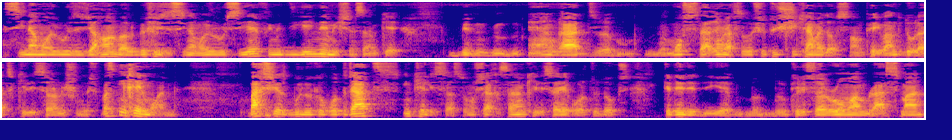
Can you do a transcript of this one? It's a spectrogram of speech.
سینمای روز جهان ولی تو سینمای روسیه فیلم دیگه نمی‌شناسم که انقدر مستقیم رفته باشه تو شکم داستان. پیوند دولت و کلیسا رو نشون داشت بس این خیلی مهمه. بخشی از بلوک قدرت این کلیسا است و مشخصا هم کلیسای ارتدوکس که دیدید دیگه کلیسای روم هم رسما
